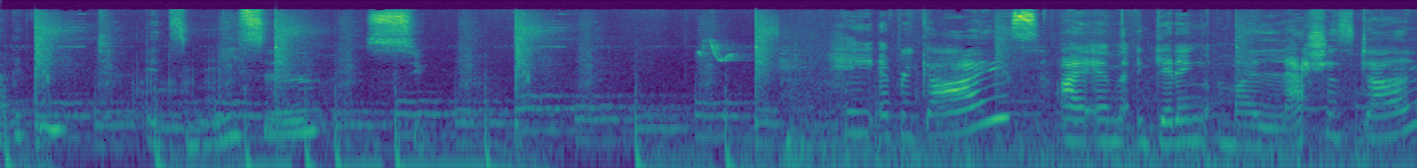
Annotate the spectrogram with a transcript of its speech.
appetit. It's miso soup. Hey every guys, I am getting my lashes done.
